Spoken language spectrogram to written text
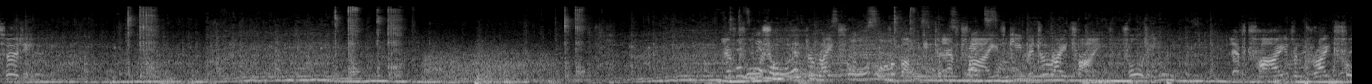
30. Left Depends a 4 short into right this 4 kind of over bump, into left 5, side. keep into right 5, 40. Left 5 and right 4.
